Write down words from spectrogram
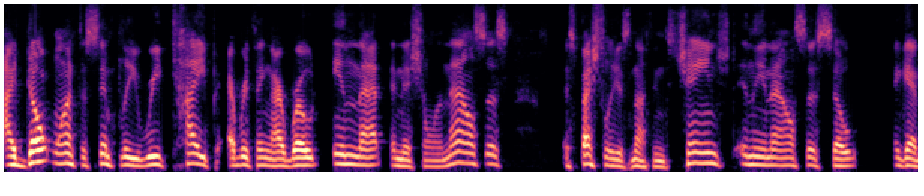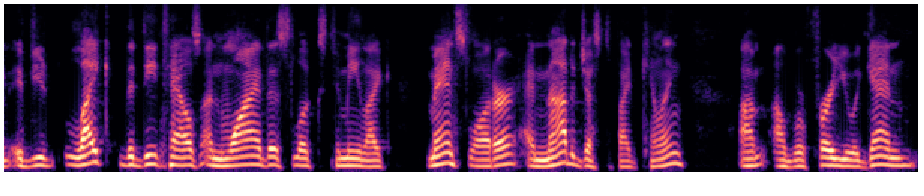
I don't want to simply retype everything I wrote in that initial analysis, especially as nothing's changed in the analysis. So, again, if you like the details on why this looks to me like manslaughter and not a justified killing, um, I'll refer you again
